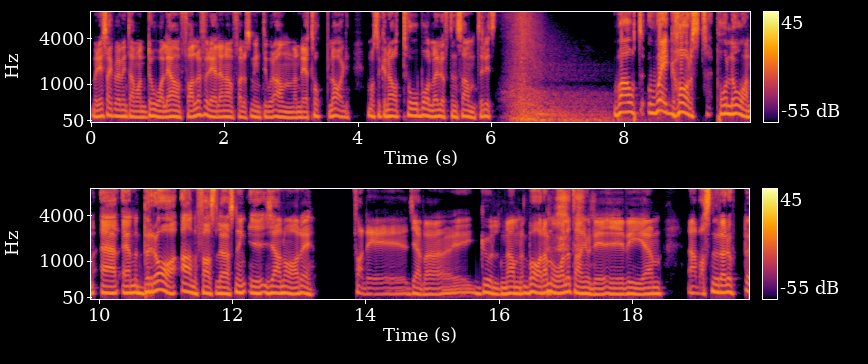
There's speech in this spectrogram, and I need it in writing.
Med det sagt behöver inte han vara en dålig anfallare för det, eller en anfallare som inte går att använda i ett topplag. Man måste kunna ha två bollar i luften samtidigt. Wout Weghorst på lån är en bra anfallslösning i januari. Fan, det är ett jävla guldnamn. Bara målet han gjorde i VM. Han bara snurrar upp eh,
